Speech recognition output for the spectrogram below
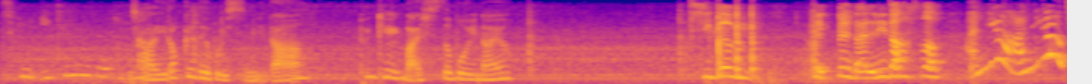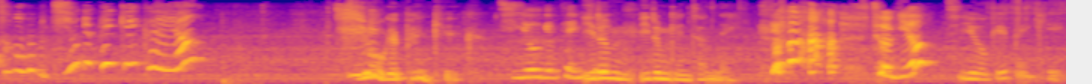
지금 익은 거 같나? 자, 이렇게 되고 있습니다. 팬케이크 맛있어 보이나요? 지금 댓글 난리 났어. 아니야 아니야 저거 뭐 지옥의 팬케이크예요? 지옥의 팬케이크. 지옥의 팬케이크. 이름 이름 괜찮네. 저기요? 지옥의 팬케이크.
